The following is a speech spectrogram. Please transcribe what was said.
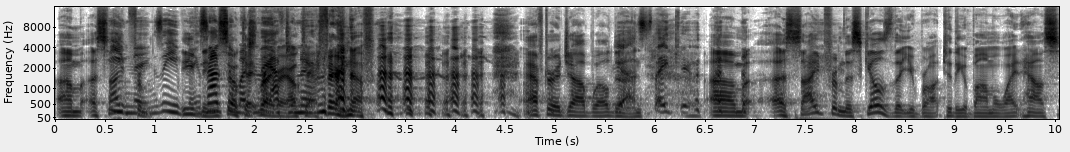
Um, aside Evenings, from evenings, not so much in the right, right, okay, fair enough. After a job well done. Yes, thank you. um, aside from the skills that you brought to the Obama White House,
